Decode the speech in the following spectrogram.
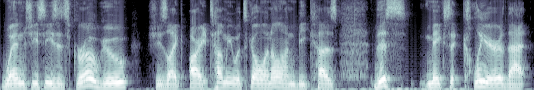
when she sees it's Grogu, She's like, all right, tell me what's going on because this makes it clear that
